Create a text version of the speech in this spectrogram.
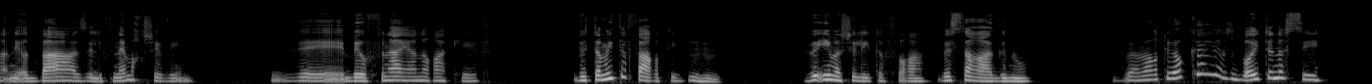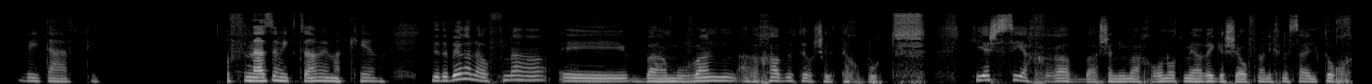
אני עוד באה, זה לפני מחשבים. ובאופנה היה נורא כיף. ותמיד תפרתי. ואימא שלי תפרה, וסרגנו. ואמרתי, אוקיי, אז בואי תנסי. והתאהבתי. אופנה זה מקצוע ממכר. נדבר על האופנה אה, במובן הרחב יותר של תרבות. כי יש שיח רב בשנים האחרונות מהרגע שהאופנה נכנסה אל תוך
